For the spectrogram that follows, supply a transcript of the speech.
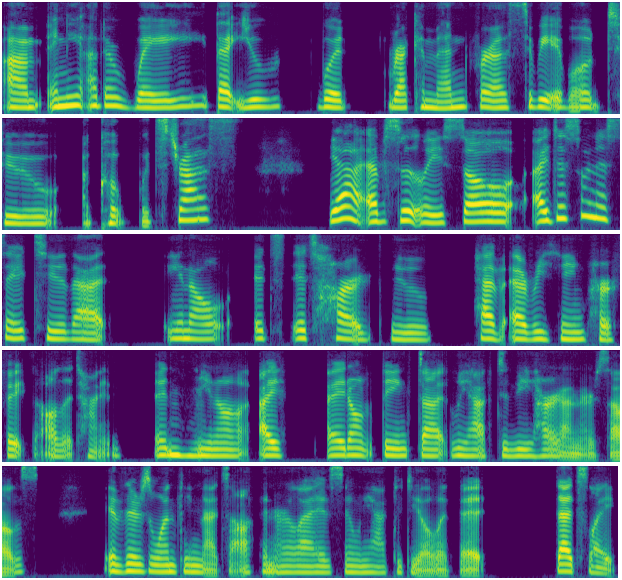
Um, any other way that you would recommend for us to be able to uh, cope with stress? Yeah, absolutely. So I just want to say too that you know it's it's hard to have everything perfect all the time, and mm-hmm. you know I I don't think that we have to be hard on ourselves. If there's one thing that's off in our lives and we have to deal with it, that's like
